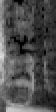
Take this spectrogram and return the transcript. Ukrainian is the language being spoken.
чунь.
